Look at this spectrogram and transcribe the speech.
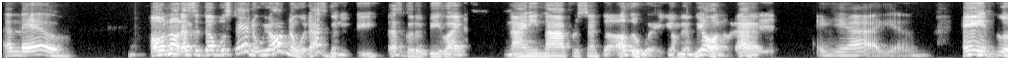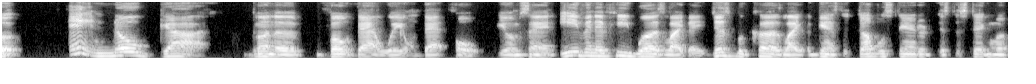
a male? Oh no, that's a double standard. We all know what that's gonna be. That's gonna be like 99% the other way. You know what I mean? We all know that. Yeah, yeah. Ain't look, ain't no guy gonna vote that way on that poll. You know what I'm saying? Even if he was like that, just because, like, against the double standard, it's the stigma.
